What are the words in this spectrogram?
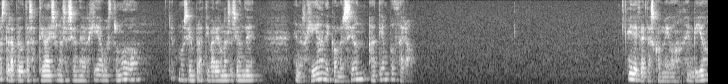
Los terapeutas activáis una sesión de energía a vuestro modo. Yo como siempre activaré una sesión de energía de conversión a tiempo cero. Y decretas conmigo, envío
